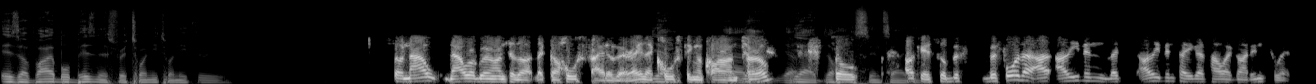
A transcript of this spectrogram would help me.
is a viable business for 2023? So now now we're going on to the like the host side of it, right? Like Yeah. hosting a car on Yeah. Turo. Yeah. Yeah, So. Okay, so bef- before that, I'll, I'll even let I'll even tell you guys how I got into it,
